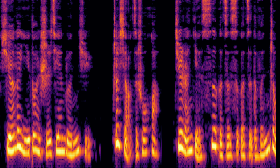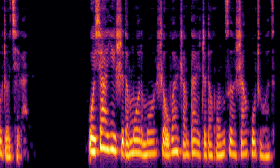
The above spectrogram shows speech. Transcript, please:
学了一段时间《论语》，这小子说话居然也四个字四个字的文绉绉起来。我下意识地摸了摸手腕上戴着的红色珊瑚镯子。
